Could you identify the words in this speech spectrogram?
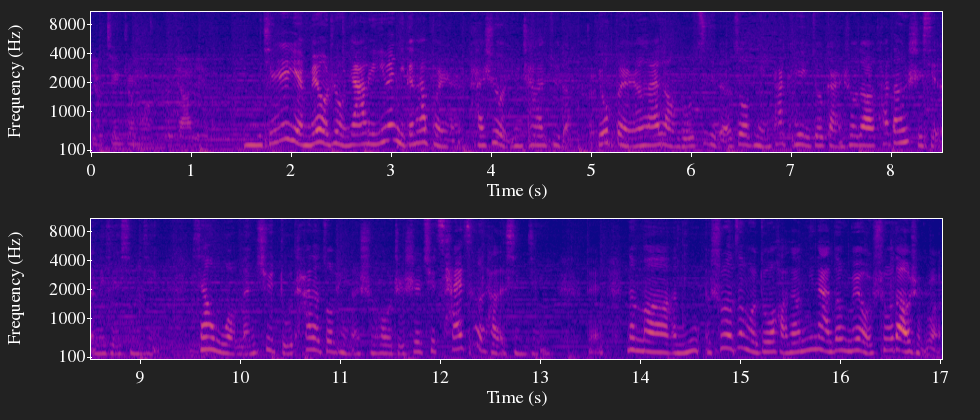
有竞争吗？有压力吗？嗯，其实也没有这种压力，因为你跟他本人还是有一定差距的。由本人来朗读自己的作品，他可以就感受到他当时写的那些心境。像我们去读他的作品的时候，只是去猜测他的心境。对，那么您说了这么多，好像妮娜都没有说到什么。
